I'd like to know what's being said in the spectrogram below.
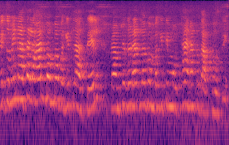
म्हणजे तुम्ही ना असा लहान बंब बघितला असेल तर आमच्या घरातला बंब किती मोठा आहे ना तो दाखवते.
